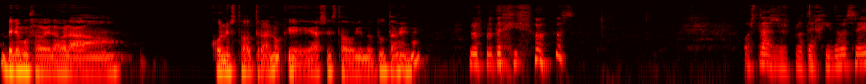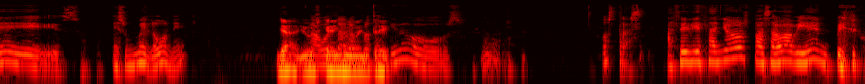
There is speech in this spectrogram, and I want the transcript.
Veremos a ver ahora con esta otra, ¿no? Que has estado viendo tú también, ¿no? Los protegidos. Ostras, los protegidos es, es un melón, ¿eh? Ya, yo La es que ahí no entré. protegidos. mm. Ostras, hace 10 años pasaba bien, pero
